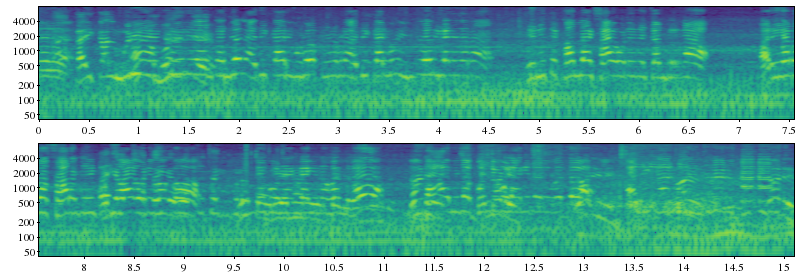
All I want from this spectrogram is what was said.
ಹೇಳಿ. ಕೈ ಕಾಲು ಮುರಿ ಮುರಿರಿ ಅಂತಂದೇಳಿ ಅಧಿಕಾರಿಗಳು ಅಧಿಕಾರಿಗಳು ಇಂಜಿನಿಯರ್ ಹೇಳಿದಾರ. ಈ ರೀತಿ ಕಲ್ಲು ಹಾಕಿ ಸಾಯಿ ಹೊಡಿದೆ ಜನರನ್ನ. ಹರಿಹರ ಸಾರ್ವಜನಿಕ ಸಾಯಿ ಹೊಡಿಬೇಕು. ಗುಂಡಿಗಳು ಹೆಂಗಾಗಿದಾವಂದ್ರೆ ಸಾವಿನ ಗುಂಡಿಗಳಾಗಿದಾವೆ ಇವತ್ತು. ಅಧಿಕಾರಿಗಳು ಇಂಜಿನಿಯರ್ ನೋಡ್ರಿ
